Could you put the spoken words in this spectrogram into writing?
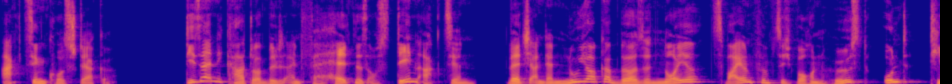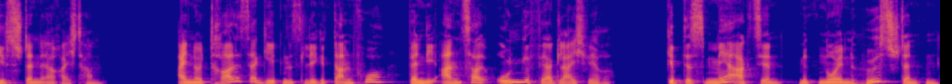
Aktienkursstärke. Dieser Indikator bildet ein Verhältnis aus den Aktien, welche an der New Yorker Börse neue 52 Wochen Höchst- und Tiefststände erreicht haben. Ein neutrales Ergebnis lege dann vor, wenn die Anzahl ungefähr gleich wäre. Gibt es mehr Aktien mit neuen Höchstständen,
